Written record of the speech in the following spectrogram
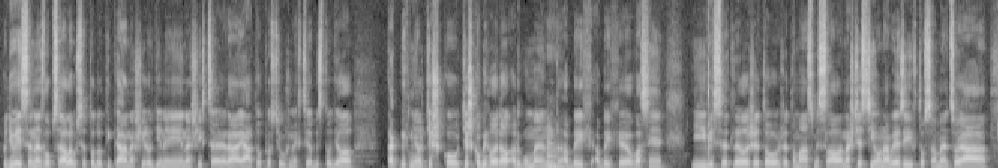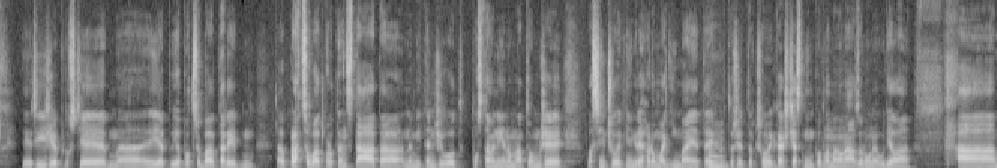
podívej se, nezlob se, ale už se to dotýká naší rodiny, našich dcer a já to prostě už nechci, abys to dělal, tak bych měl těžko, těžko bych hledal argument, hmm. abych, abych vlastně jí vysvětlil, že to, že to má smysl, ale naštěstí ona věří v to samé, co já, věří, že prostě je, je potřeba tady pracovat pro ten stát a nemít ten život postavený jenom na tom, že vlastně člověk někde hromadí majetek, hmm. protože to člověka hmm. šťastným podle mého názoru neudělá. A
